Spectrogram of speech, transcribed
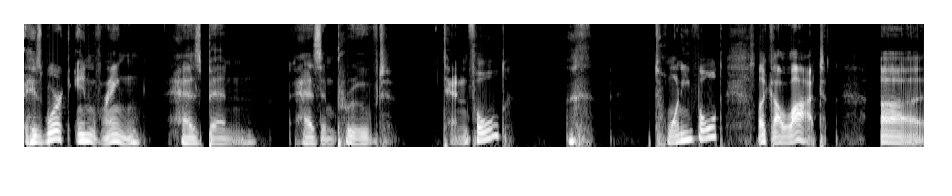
his work in ring has been has improved tenfold, twentyfold, like a lot. Uh,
